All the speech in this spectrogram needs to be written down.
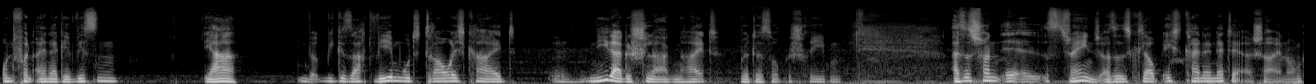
und von einer gewissen, ja, wie gesagt, Wehmut, Traurigkeit, mhm. Niedergeschlagenheit wird es so beschrieben. Also es ist schon äh, strange. Also ich glaube echt keine nette Erscheinung.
